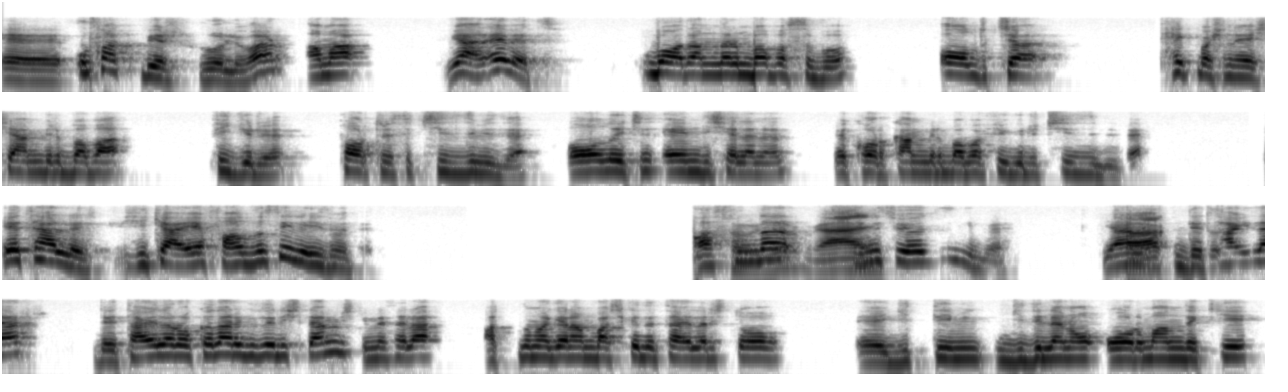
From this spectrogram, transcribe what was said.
E, ufak bir rolü var ama yani evet bu adamların babası bu. Oldukça tek başına yaşayan bir baba figürü portresi çizdi bize. Oğlu için endişelenen ve korkan bir baba figürü çizdi bize. Yeterli. Hikayeye fazlasıyla hizmet etti. Aslında yani, senin söylediğin gibi. Yani farklı. detaylar detaylar o kadar güzel işlenmiş ki mesela aklıma gelen başka detaylar işte o e, gittiğim gidilen o ormandaki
